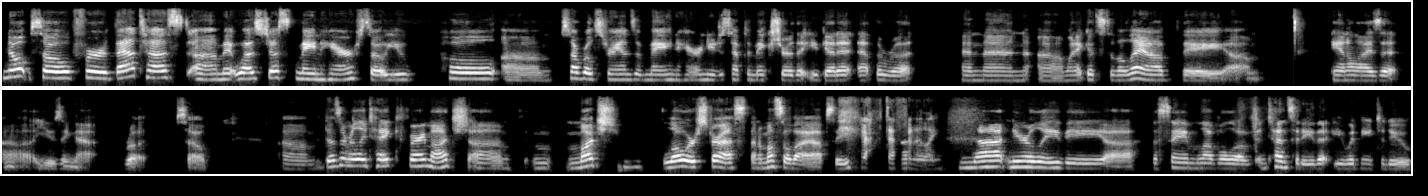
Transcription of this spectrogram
Nope. So for that test, um, it was just mane hair. So you pull um, several strands of mane hair, and you just have to make sure that you get it at the root. And then uh, when it gets to the lab, they um, analyze it uh, using that root. So um, it doesn't really take very much, um, m- much lower stress than a muscle biopsy. Yeah, definitely. Uh, not nearly the uh, the same level of intensity that you would need to do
